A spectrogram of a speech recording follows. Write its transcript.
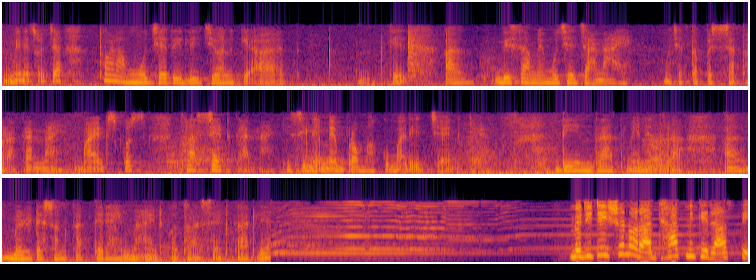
मैंने सोचा, थोड़ा मुझे रिलीजियन के के दिशा में मुझे जाना है। मुझे तपस्या थोड़ा करना है माइंड्स को थोड़ा सेट करना है। इसीलिए मैं ब्रह्मा कुमारी ज्वाइन किया। दिन रात मैंने थोड़ा मेडिटेशन करते रहे माइंड को थोड़ा सेट कर लिया। मेडिटेशन और आध्यात्म के रास्ते,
